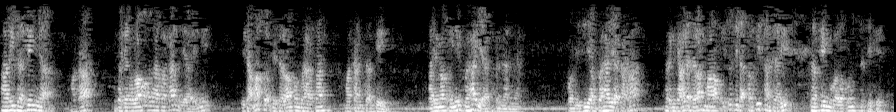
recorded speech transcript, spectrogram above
sari dagingnya. Maka sebagian ulama mengatakan ya ini tidak masuk di dalam pembahasan makan daging. Nah memang ini bahaya sebenarnya kondisi yang bahaya karena sering kali adalah marok itu tidak terpisah dari daging walaupun sedikit.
